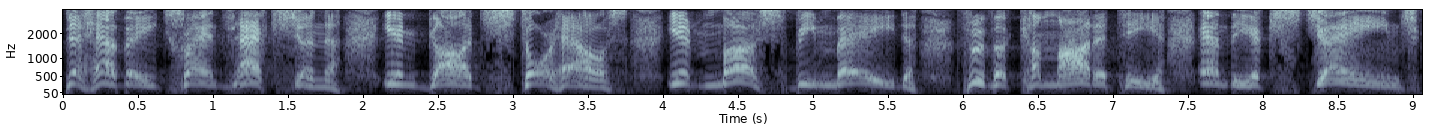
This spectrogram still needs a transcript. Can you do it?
to have a transaction in God's storehouse, it must be made through the commodity and the exchange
